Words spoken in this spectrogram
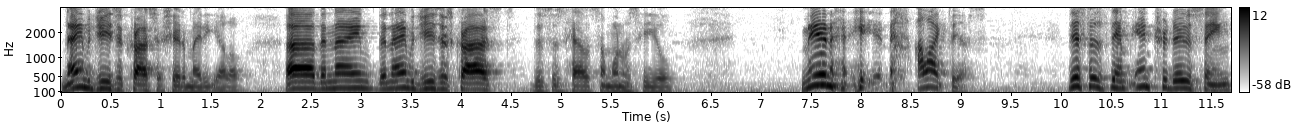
Name of Jesus Christ. I should have made it yellow. Uh, the name, the name of Jesus Christ. This is how someone was healed. Men, I like this. This is them introducing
